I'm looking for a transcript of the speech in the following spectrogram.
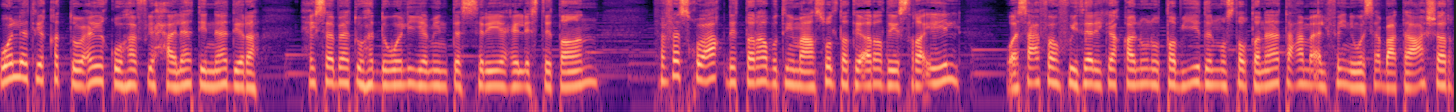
والتي قد تعيقها في حالات نادرة حساباتها الدولية من تسريع الاستيطان ففسخ عقد الترابط مع سلطة أراضي إسرائيل واسعفه في ذلك قانون تبييض المستوطنات عام 2017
